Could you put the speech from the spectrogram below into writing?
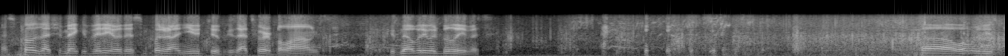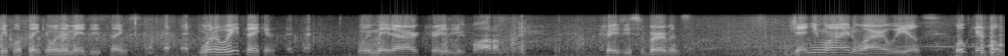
I suppose I should make a video of this and put it on YouTube because that's where it belongs. Because nobody would believe it. oh, what were these people thinking when they made these things? What are we thinking when we made our crazy, We bought them. crazy Suburbans? Genuine wire wheels. Whoa, careful.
